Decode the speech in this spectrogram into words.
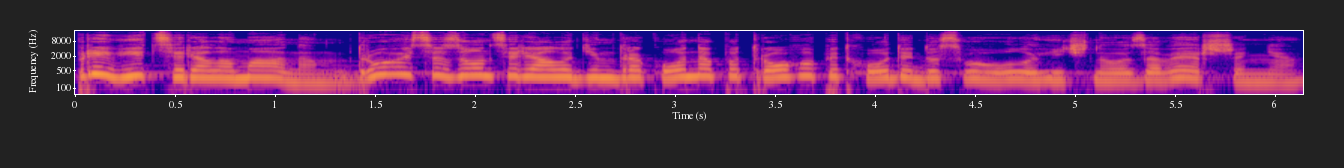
Привіт серіаломанам! Другий сезон серіалу Дім Дракона потроху підходить до свого логічного завершення.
